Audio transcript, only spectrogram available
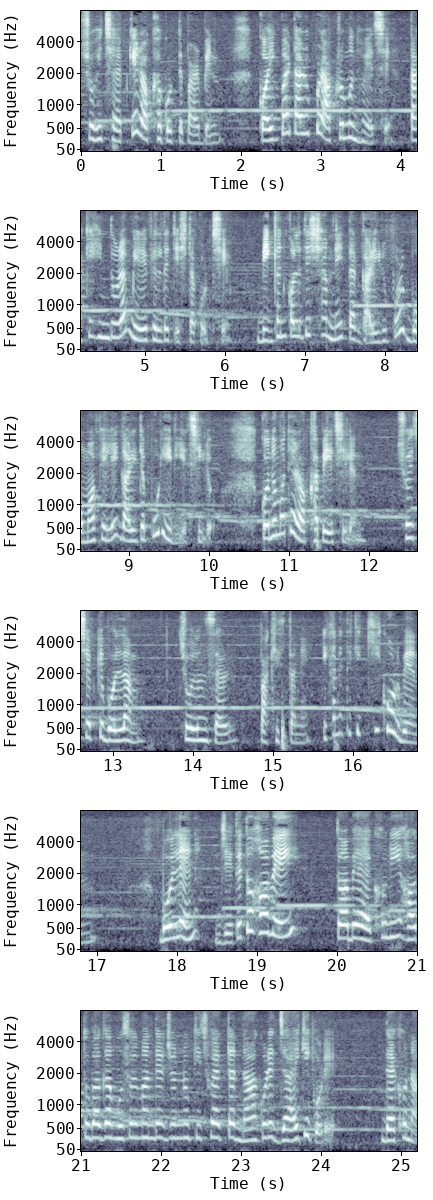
শহীদ সাহেবকে রক্ষা করতে পারবেন। কয়েকবার তার উপর আক্রমণ হয়েছে। তাকে হিন্দুরা মেরে ফেলতে চেষ্টা করছে। বিজ্ঞান কলেজের সামনে তার গাড়ির উপর বোমা ফেলে গাড়িটা পুড়িয়ে দিয়েছিল। কোনো মতে রক্ষা পেয়েছিলেন। শহীদ সাহেবকে বললাম, চলুন স্যার, পাকিস্তানে। এখানে থেকে কি করবেন? বললেন, যেতে তো হবেই। তবে এখনই হতবাগা মুসলমানদের জন্য কিছু একটা না করে যায় কি করে? দেখো না,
